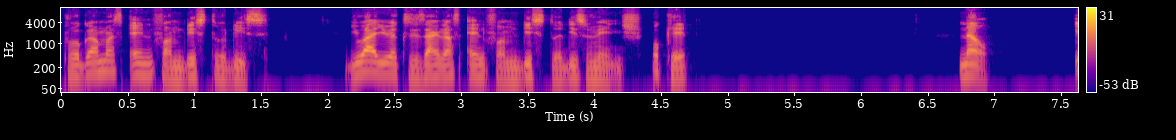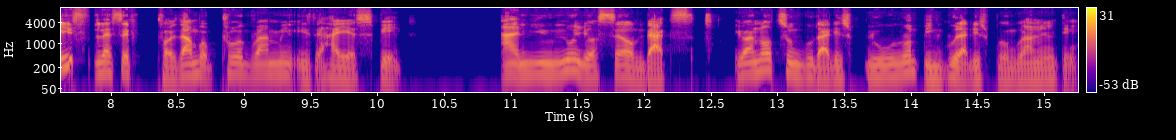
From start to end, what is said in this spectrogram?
Programmers earn from this to this. UI UX designers earn from this to this range. Okay. Now, if let's say, for example, programming is the highest paid, and you know yourself that you are not too good at this, you will not be good at this programming thing.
